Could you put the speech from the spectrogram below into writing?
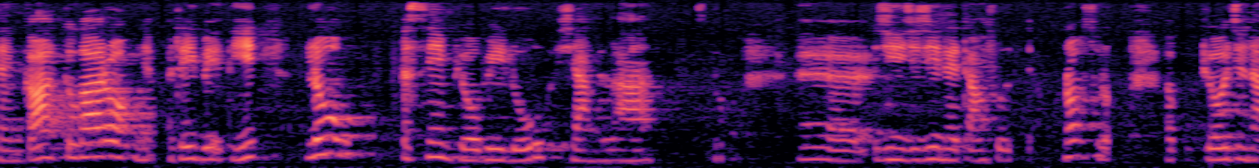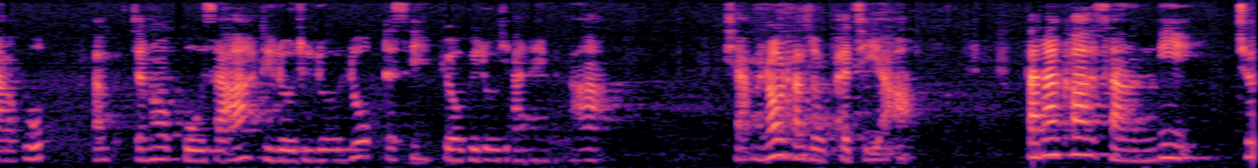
စင်ကသူကတော့အဓိပ္ပာယ်ဒီလို့အဆင့်ပြောပြီးလို့ရမလားအဲအရင်ကြီးကြီးနဲ့တောင်းဆိုနော်ဆိုတော့အခုပြောချင်တာကိုကျွန်တော်ကိုစားဒီလိုဒီလိုလို့အဆင့်ပြောပြီးလို့ရနိုင်မလားရမယ်နော်ဒါဆိုဖတ်ကြည့်ရအောင် 다나카 산이 주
